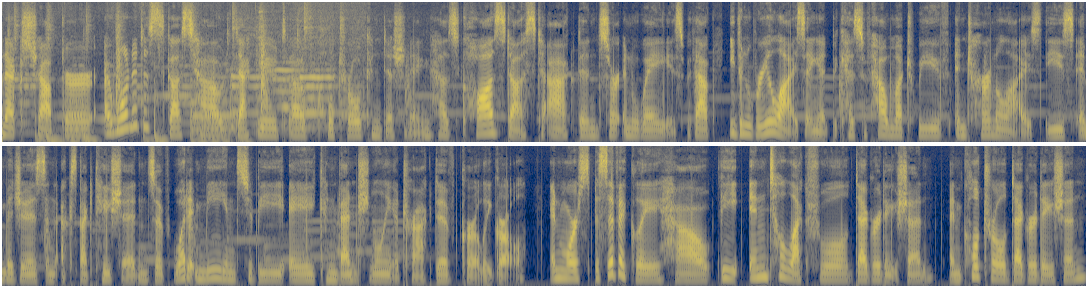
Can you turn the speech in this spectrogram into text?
Next chapter, I want to discuss how decades of cultural conditioning has caused us to act in certain ways without even realizing it because of how much we've internalized these images and expectations of what it means to be a conventionally attractive girly girl. And more specifically, how the intellectual degradation and cultural degradation,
